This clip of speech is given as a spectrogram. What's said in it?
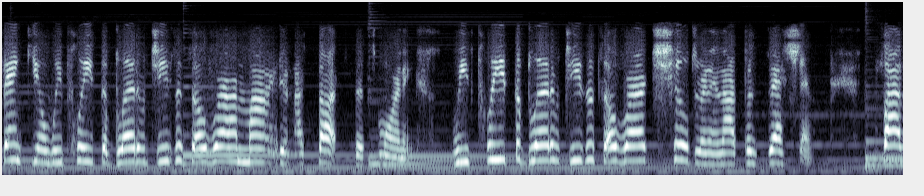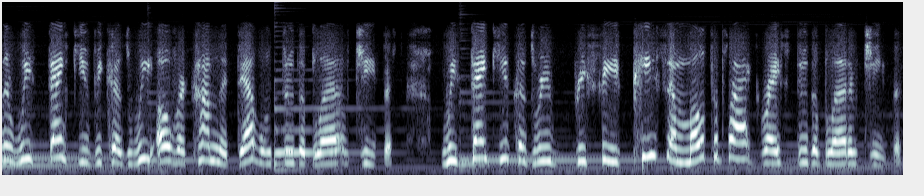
thank you and we plead the blood of Jesus over our mind and our thoughts this morning. We plead the blood of Jesus over our children and our possessions. Father, we thank you because we overcome the devil through the blood of Jesus. We thank you because we receive peace and multiplied grace through the blood of Jesus.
